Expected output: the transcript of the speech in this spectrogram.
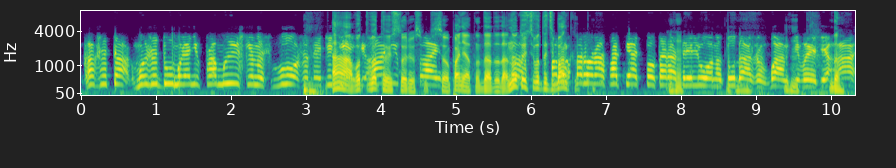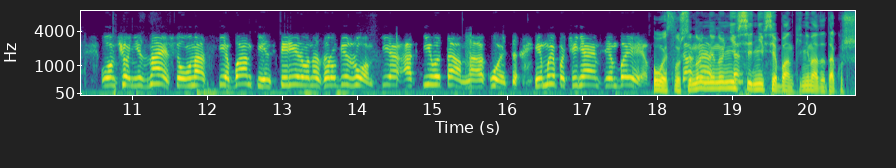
как же так? Мы же думали, они в промышленность вложат эти деньги. А, вот в эту историю пытаются... все, понятно, да-да-да. Ну, то есть вот эти банки... Второй раз опять полтора uh-huh. триллиона туда же, в банки uh-huh. в эти. Да. А он что, не знает, что у нас все банки инспирированы за рубежом, все активы там находятся, и мы подчиняемся МБФ. Ой, слушайте, Даже... ну, ну не, все, не все банки, не надо так уж,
